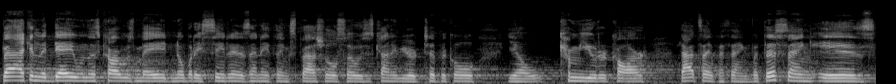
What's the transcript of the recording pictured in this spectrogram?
back in the day when this car was made, nobody seen it as anything special, so it was just kind of your typical, you know, commuter car, that type of thing. But this thing is,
